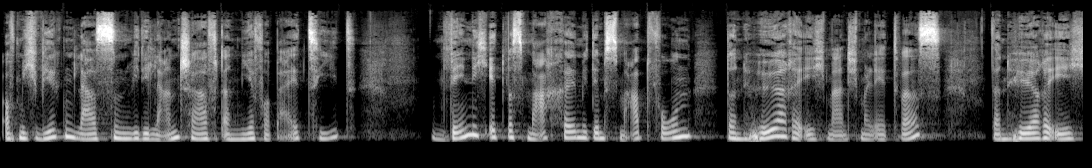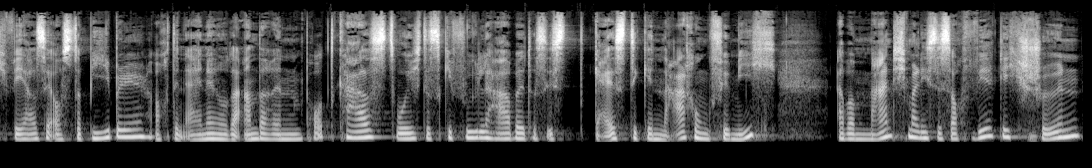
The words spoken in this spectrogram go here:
auf mich wirken lassen, wie die Landschaft an mir vorbeizieht. Wenn ich etwas mache mit dem Smartphone, dann höre ich manchmal etwas dann höre ich Verse aus der Bibel, auch den einen oder anderen Podcast, wo ich das Gefühl habe, das ist geistige Nahrung für mich. Aber manchmal ist es auch wirklich schön,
